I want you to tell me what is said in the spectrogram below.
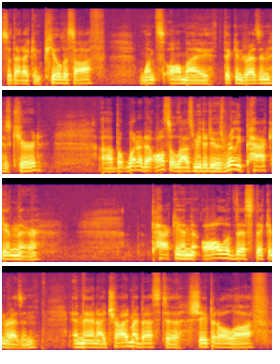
so that I can peel this off once all my thickened resin has cured. Uh, but what it also allows me to do is really pack in there pack in all of this thickened resin and then I tried my best to shape it all off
